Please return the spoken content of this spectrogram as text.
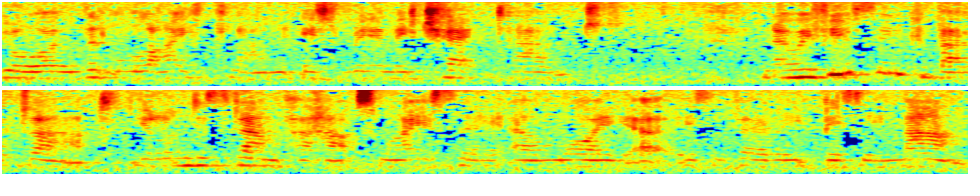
your little life plan is really checked out. Now, if you think about that, you'll understand perhaps why I say El Morya is a very busy man.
